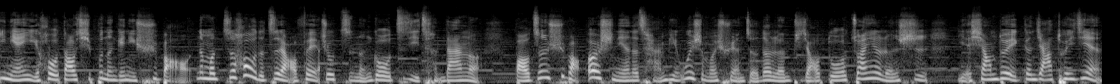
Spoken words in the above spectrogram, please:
一年以后到期不能给你续保，那么之后的治疗费就只能够自己承担了。保证续保二十年的产品，为什么选择的人比较多？专业人士也相对更加推荐，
